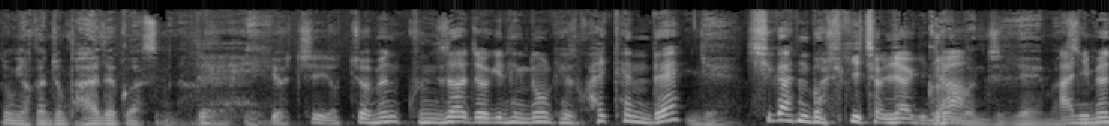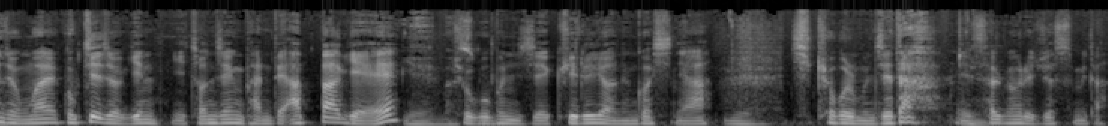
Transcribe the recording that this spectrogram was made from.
좀 약간 좀 봐야 될 것 같습니다. 네. 여쭈, 여쩌면 군사적인 행동을 계속 할 텐데 예. 시간 벌기 전략이냐 그런 건지, 예, 맞습니다. 아니면 정말 국제적인 이 전쟁 반대 압박에 예, 맞습니다. 조금은 이제 귀를 여는 것이냐 예. 지켜볼 문제다 예, 설명을 해주셨습니다.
